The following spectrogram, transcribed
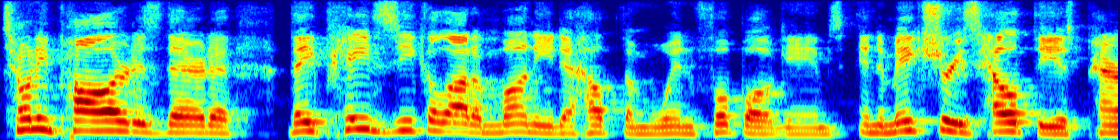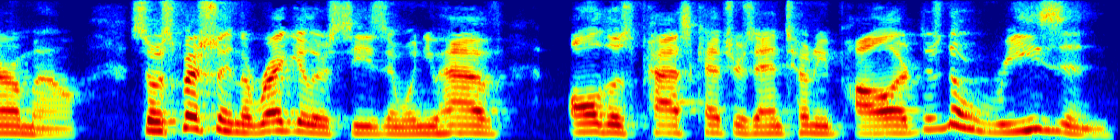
Tony Pollard is there to. They paid Zeke a lot of money to help them win football games, and to make sure he's healthy is paramount. So especially in the regular season, when you have all those pass catchers and Tony Pollard, there's no reason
